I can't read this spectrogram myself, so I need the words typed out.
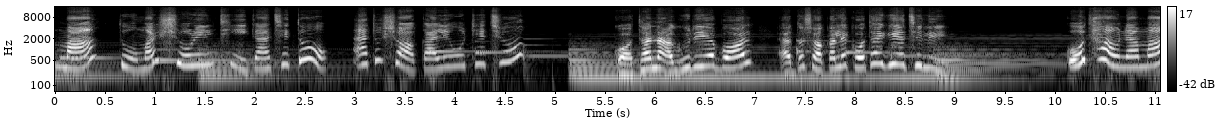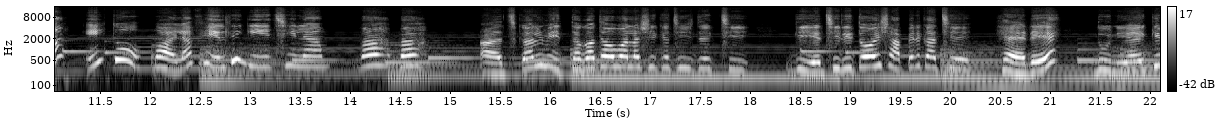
মা তোমার শরীর ঠিক আছে তো? এত সকালে উঠেছো? কথা না ঘুরিয়ে বল এত সকালে কোথায় গিয়েছিলি? কোথাও না মা এই তো ময়লা ফেলতে গিয়েছিলাম। বাহ বাহ আজকাল মিথ্যা কথাও বলা শিখেছিস দেখছি। গিয়েছিলি তো ওই সাপের কাছে। হ্যাঁ রে দুনিয়ায় কি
